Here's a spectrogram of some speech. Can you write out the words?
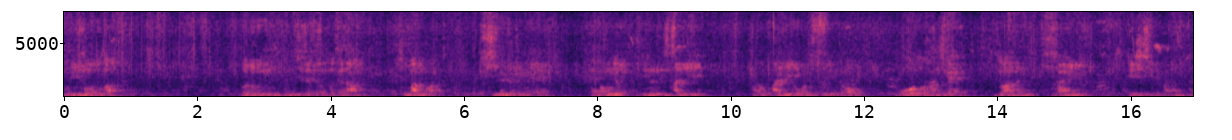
우리 모두가 어려운 현실에서 벗어나 희망과 시위를 위해 회복력 있는 삶이 하루 빨리 올 수 있도록 모두 함께 기도하는 시간이 되시길 바랍니다.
